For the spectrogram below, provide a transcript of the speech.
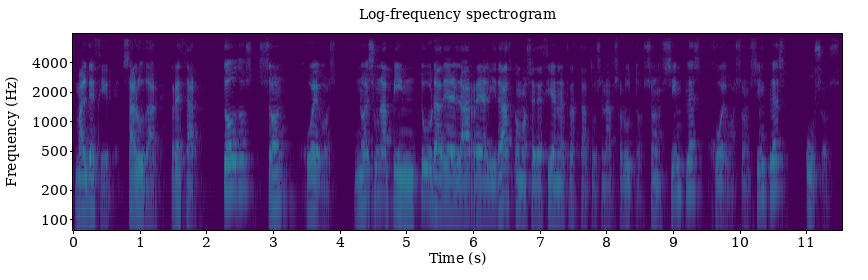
maldecir, saludar, rezar. Todos son juegos. No es una pintura de la realidad como se decía en el Tractatus, en absoluto. Son simples juegos, son simples usos.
